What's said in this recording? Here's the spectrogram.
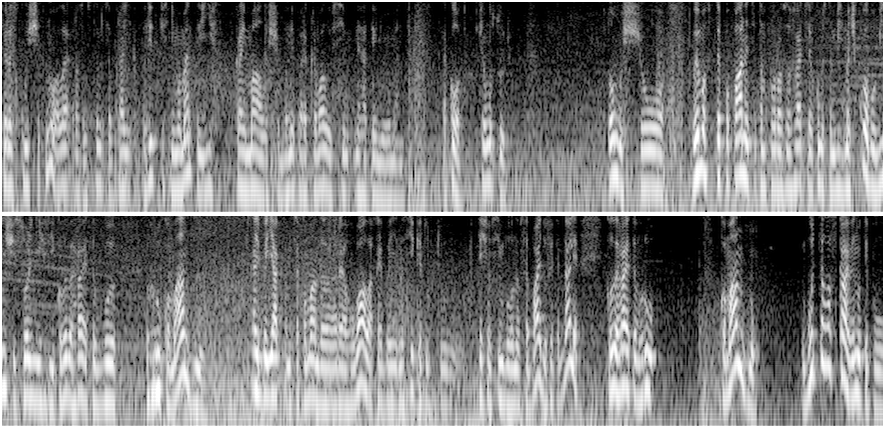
Через кущик, ну але разом з тим це вкрай рідкісні моменти, і їх вкрай мало, щоб вони перекривали всі негативні моменти. Так от, в чому суть? В тому, що ви можете пофанитися там порозважатися в якомусь там відьмачку або в іншій сольній грі. Коли ви граєте в гру командну, хай би як там ця команда реагувала, хай би наскільки тут е, фактично всім було на все байдуже і так далі. Коли граєте в гру командну, будьте ласкаві, ну, типу,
